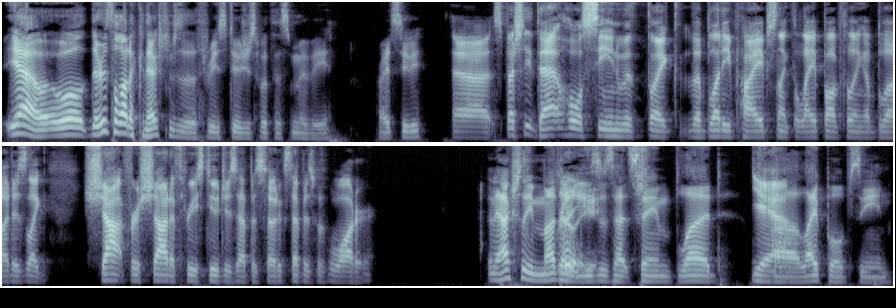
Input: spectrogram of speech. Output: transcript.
Yeah, well, there's a lot of connections to the Three Stooges with this movie, right, Stevie? uh, especially that whole scene with like the bloody pipes and like the light bulb filling of blood is like shot for shot a Three Stooges episode, except it's with water. And actually, Mother Really? uses that same blood Yeah, uh, light bulb scene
